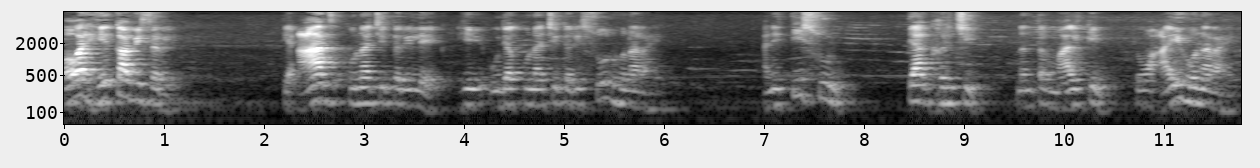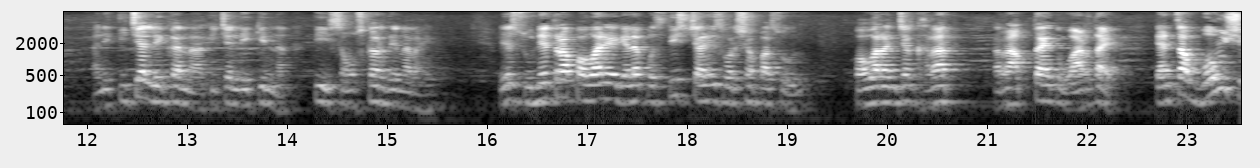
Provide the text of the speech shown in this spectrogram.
पवार हे का विसरले? की आज कुणाची तरी लेख ही उद्या कुणाची तरी सून होणार आहे. आणि ती सून त्या घरची नंतर मालकीन किंवा आई होणार आहे. आणि तिच्या लेखांना तिच्या लेकींना ती संस्कार देणार आहे. म्हणजे सुनेत्रा पवार या गेल्या पस्तीस चाळीस वर्षापासून पवारांच्या घरात राबतायत वाढतायत. त्यांचा वंश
